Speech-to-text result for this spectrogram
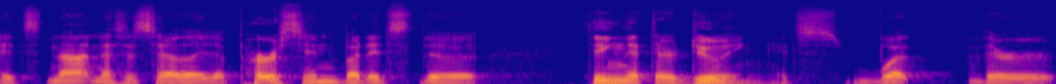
It's not necessarily the person but it's the thing that they're doing. It's what they're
